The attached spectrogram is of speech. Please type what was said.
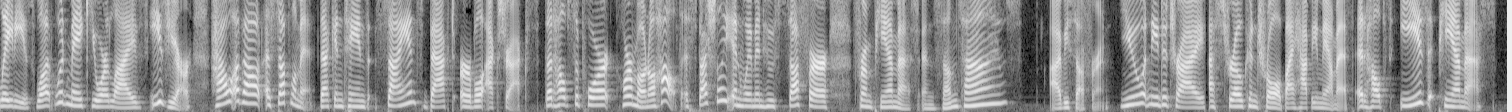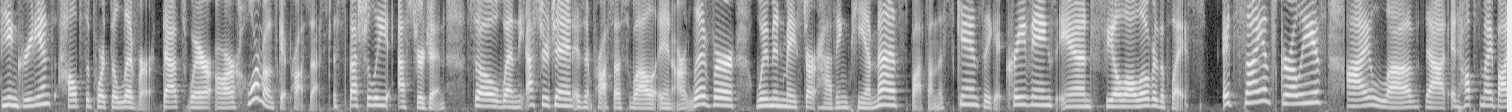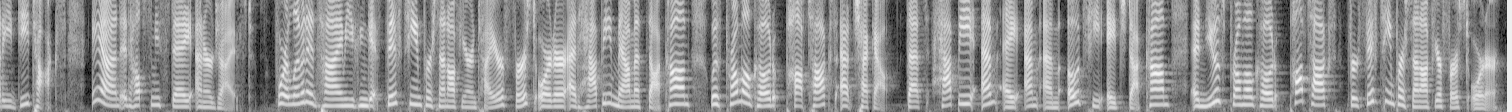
Ladies, what would make your lives easier? How about a supplement that contains science backed herbal extracts that help support hormonal health, especially in women who suffer from PMS and sometimes I be suffering. You need to try Estro Control by Happy Mammoth. It helps ease PMS. The ingredients help support the liver. That's where our hormones get processed, especially estrogen. So, when the estrogen isn't processed well in our liver, women may start having PMS, spots on the skins, they get cravings, and feel all over the place. It's science, girlies. I love that it helps my body detox and it helps me stay energized. For a limited time, you can get 15% off your entire first order at happymammoth.com with promo code POPTALKS at checkout. That's happy, and use promo code POPTALKS for 15% off your first order.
